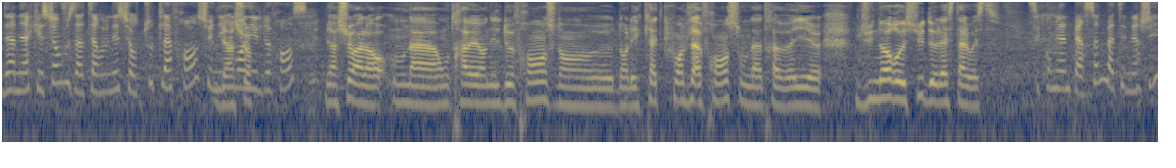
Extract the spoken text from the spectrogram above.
Dernière question, vous intervenez sur toute la France, uniquement en Ile-de-France Bien sûr, alors on, a, on travaille en Ile-de-France, dans, dans les quatre coins de la France. On a travaillé euh, du nord au sud, de l'est à l'ouest. C'est combien de personnes, Bat Energy?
